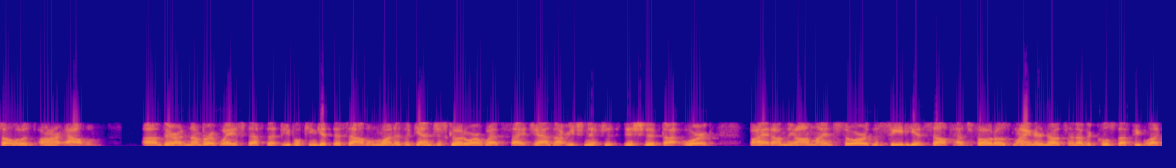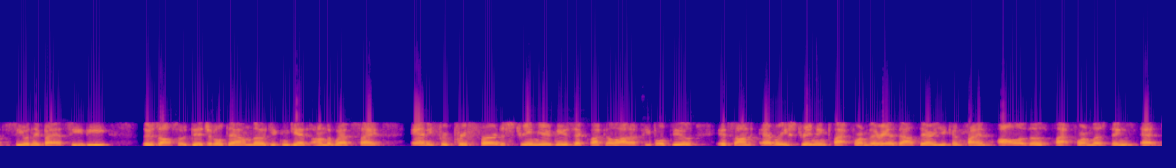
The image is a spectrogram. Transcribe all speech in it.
soloist on our album. Uh, there are a number of ways, Steph, that people can get this album. One is, again, just go to our website, jazzoutreachinitiative.org, buy it on the online store. The CD itself has photos, liner notes, and other cool stuff people like to see when they buy a CD. There's also a digital download you can get on the website. And if you prefer to stream your music like a lot of people do, it's on every streaming platform there is out there. You can find all of those platform listings at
